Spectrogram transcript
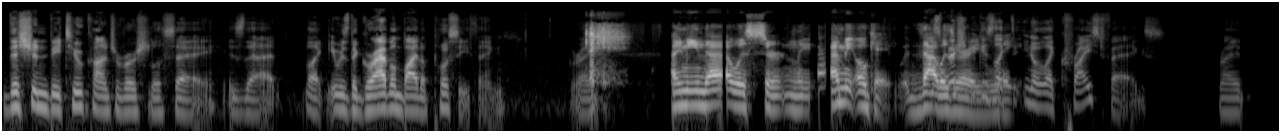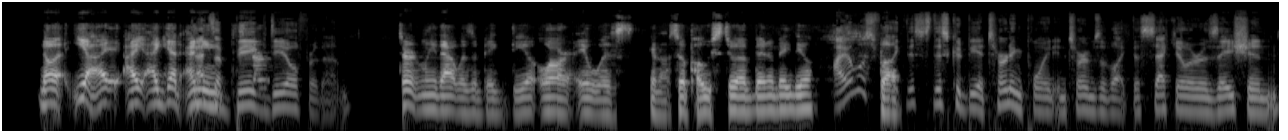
this shouldn't be too controversial to say is that like it was the grab him by the pussy thing, right? I mean, that was certainly. I mean, okay, that was very because late. like you know like Christ fags, right? No, yeah, I, I, I get. I That's mean, a big deal for them. Certainly that was a big deal, or it was, you know, supposed to have been a big deal. I almost feel But- like this this could be a turning point in terms of like the secularization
